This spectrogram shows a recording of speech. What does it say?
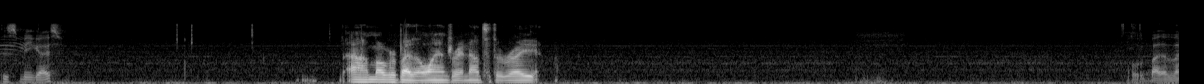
This is me, guys. I'm over by the land right now to the right. Over by the land. of the I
